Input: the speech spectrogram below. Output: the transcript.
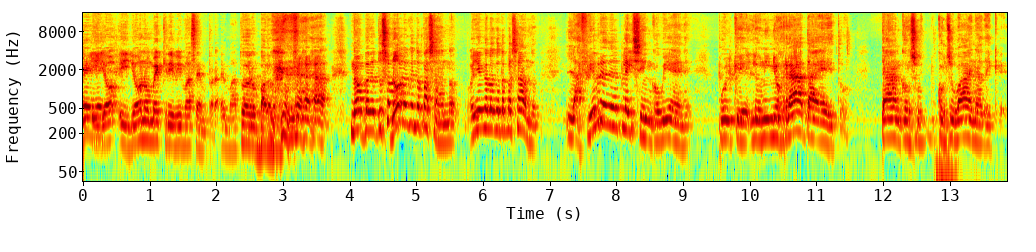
ey, y, ey. yo, y yo no me escribí más temprano. Más Tú eres un palo. no, pero tú sabes No. lo que está pasando. Oye, ¿qué es lo que está pasando? La fiebre del Play 5 viene porque los niños rata esto están con su, con su vaina de que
